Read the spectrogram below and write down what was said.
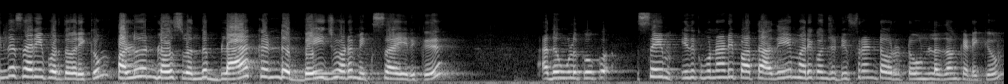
இந்த சாரியை பொறுத்த வரைக்கும் பல்லுவன் ப்ளவுஸ் வந்து பிளாக் அண்ட் பெய்ஜோட மிக்ஸ் ஆகிருக்கு அது உங்களுக்கு சேம் இதுக்கு முன்னாடி பார்த்தா அதே மாதிரி கொஞ்சம் டிஃப்ரெண்ட் ஒரு டோனில் தான் கிடைக்கும்.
